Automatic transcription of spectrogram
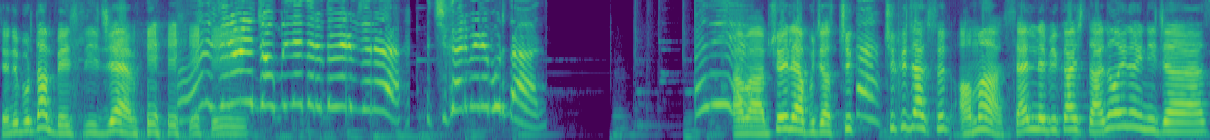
Seni buradan besleyeceğim. Çok bile ederim döverim. Çıkar beni buradan. tamam şöyle yapacağız. Çık çıkacaksın ama senle birkaç tane oyun oynayacağız.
